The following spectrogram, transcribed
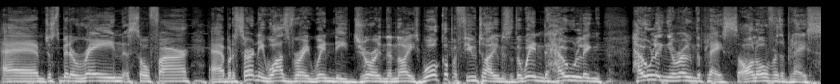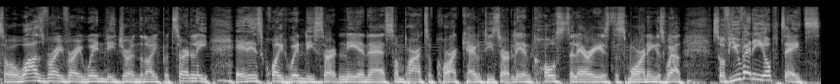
Um, just a bit of rain so far. Uh, but it certainly was very windy during the night. Woke up a few times with the wind howling, howling around the place, all over the place. So it was very, very windy during the night, but certainly it is quite windy, certainly in uh, some parts of Cork County, certainly in coastal areas this morning as well. So if you've any updates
